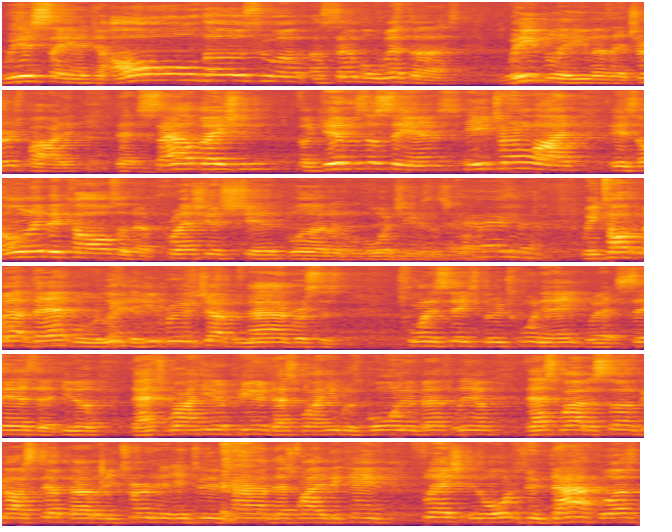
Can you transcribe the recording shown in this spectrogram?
we're saying to all those who assemble with us, we believe as a church body that salvation, forgiveness of sins, eternal life is only because of the precious shed blood of the Lord Jesus Christ. Amen. We talked about that when we looked at Hebrews chapter 9 verses 26 through 28 where it says that, you know, that's why he appeared, that's why he was born in Bethlehem, that's why the Son of God stepped out of eternity into time, that's why he became flesh in order to die for us,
